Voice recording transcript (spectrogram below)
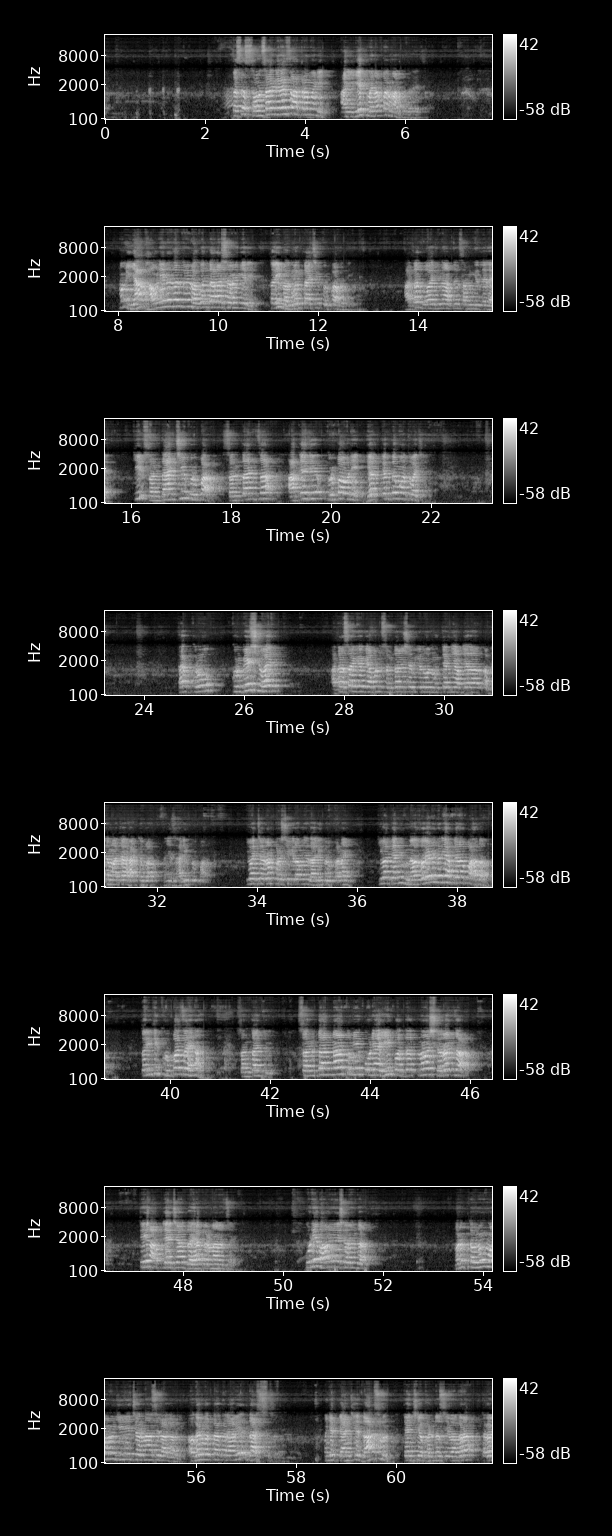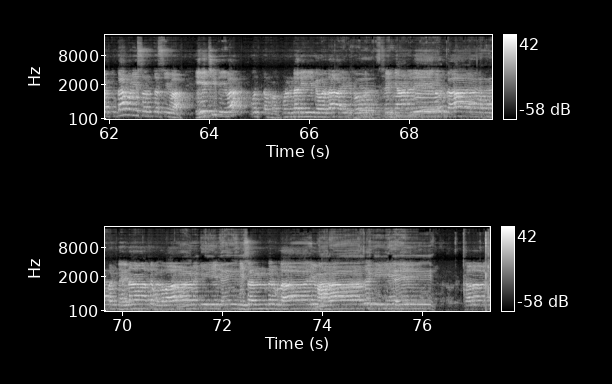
तसं संसार करायचा अकरा महिने आणि एक महिना परमार्थ करायचा. मग या भावनेनं जर तुम्ही भगवंताला शरण गेले तरी भगवंताची कृपा होते. आता बुवाजीनं आपल्याला सांगितलेलं आहे की संतांची कृपा संतांचा आपल्या जे कृपा होणे हे अत्यंत महत्त्वाचे. काय कृ कृपेशिवाय आता असं आहे का की आपण संतांशी गेलो मग त्यांनी आपल्याला आपल्या माझ्या हात ठेवला म्हणजे झाली कृपा? किंवा चरण स्पर्श केला म्हणजे झाली कृपा नाही? किंवा त्यांनी नजरेने कधी आपल्याला पाहलं तरी ती कृपाच आहे ना? संतांची. संतांना तुम्ही कोण्याही पद्धतनं शरण जा. ते आपल्याच्या दया करणारच आहे. पुणे भावनेने शरण जा. म्हणून तणू म्हणून जिने चरणास लागावे अगरबत्ता करावे दास. म्हणजे त्यांचे दास होऊन त्यांची अखंड सेवा करा. कारण तुका म्हणे संत सेवा हेची देवा उत्तम. कुंडली गवरदा श्री ज्ञानदेव तुकाराम पंढरीनाथ भगवान की जय. संत महाराज की जय. चला.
